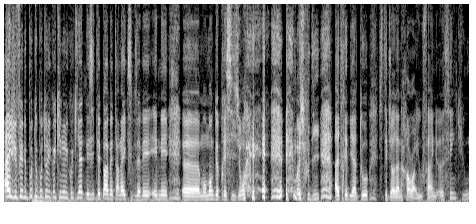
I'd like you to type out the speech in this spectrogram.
Allez je fais du poutou poutou les coquinous les coquinettes. N'hésitez pas à mettre un like si vous avez aimé euh, mon manque de précision. Et moi je vous dis à très bientôt. C'était Jordan, how are you? Fine, Uh, thank you.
